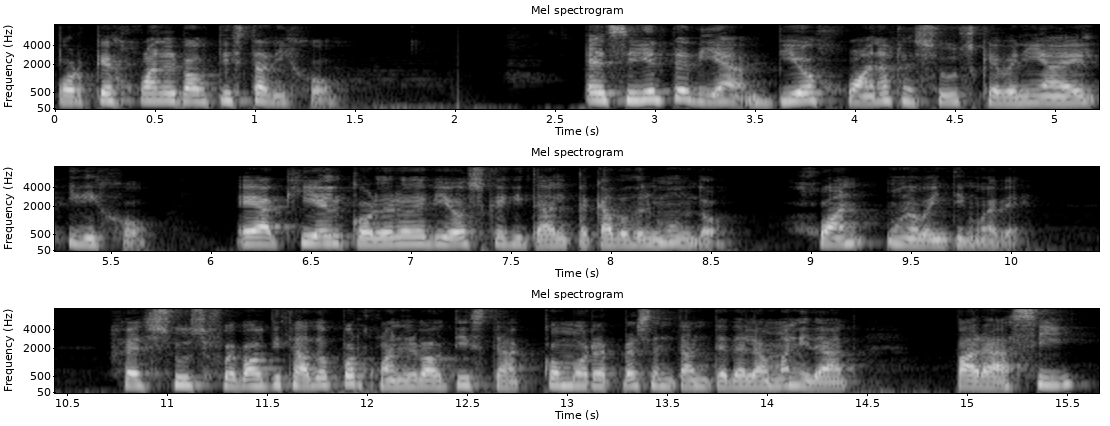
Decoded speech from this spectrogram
por qué Juan el Bautista dijo, El siguiente día vio Juan a Jesús que venía a él y dijo, He aquí el Cordero de Dios que quita el pecado del mundo. Juan 1.29. Jesús fue bautizado por Juan el Bautista como representante de la humanidad para así,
